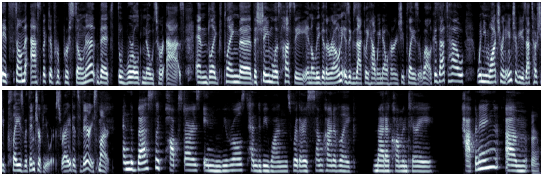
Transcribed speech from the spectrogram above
it's some aspect of her persona that the world knows her as. And like playing the the shameless hussy in A League of Their Own is exactly how we know her and she plays it well because that's how when you watch her in interviews that's how she plays with interviewers, right? It's very smart. And the best like pop stars in movie roles tend to be ones where there is some kind of like meta commentary happening. Um sure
